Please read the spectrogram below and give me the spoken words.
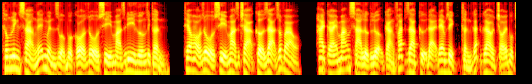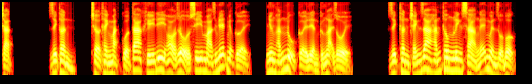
Thông linh xả nghễ nguyền rủa buộc họ rổ xì mà đi hướng dịch thần, theo họ rổ xì mà trả cờ dạ rót vào, hai cái mãng xà lực lượng càng phát ra cự đại đem dịch thần gắt gao trói buộc chặt. Dịch thần trở thành mặt của ta khí đi, họ rổ xi mà nết miệng cười, nhưng hắn nụ cười liền cứng lại rồi. Dịch thần tránh ra hắn thông linh xà nghễ nguyền rủa buộc,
